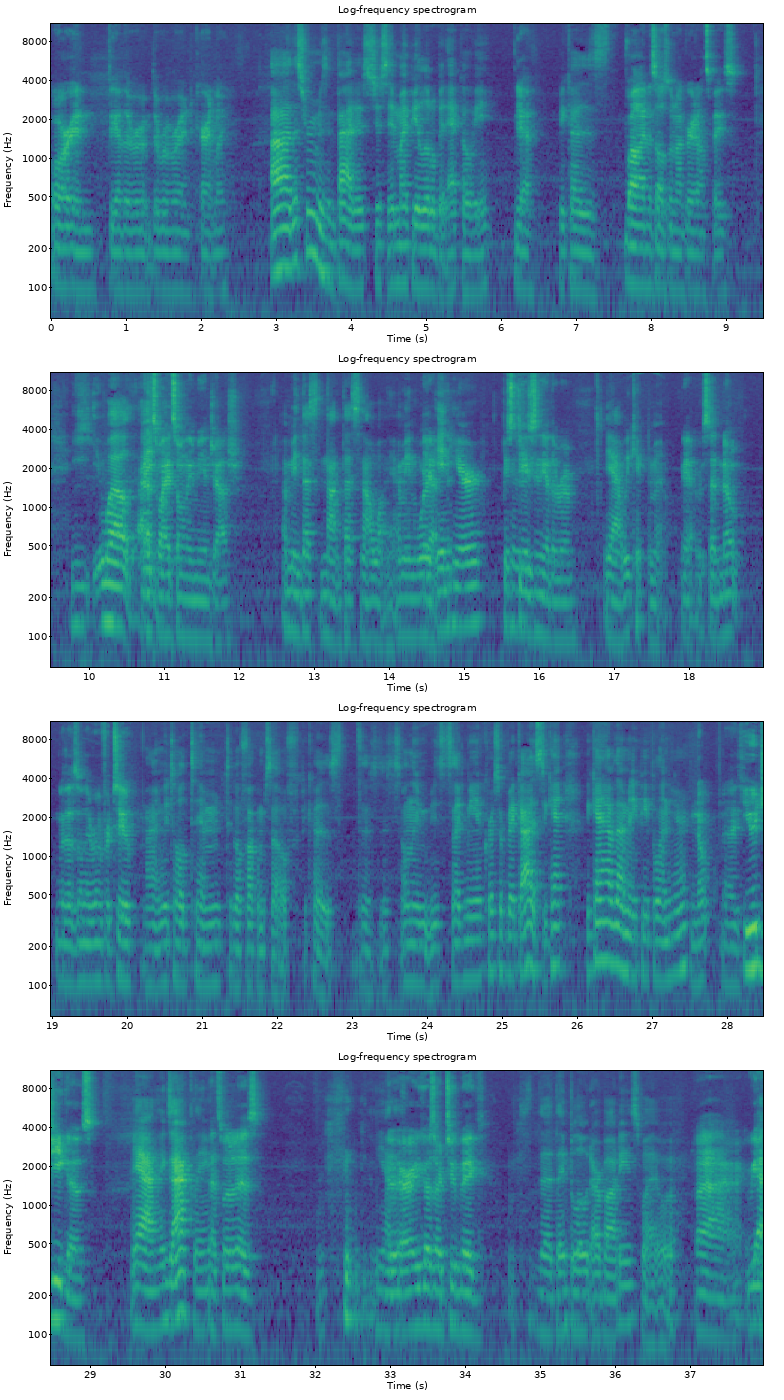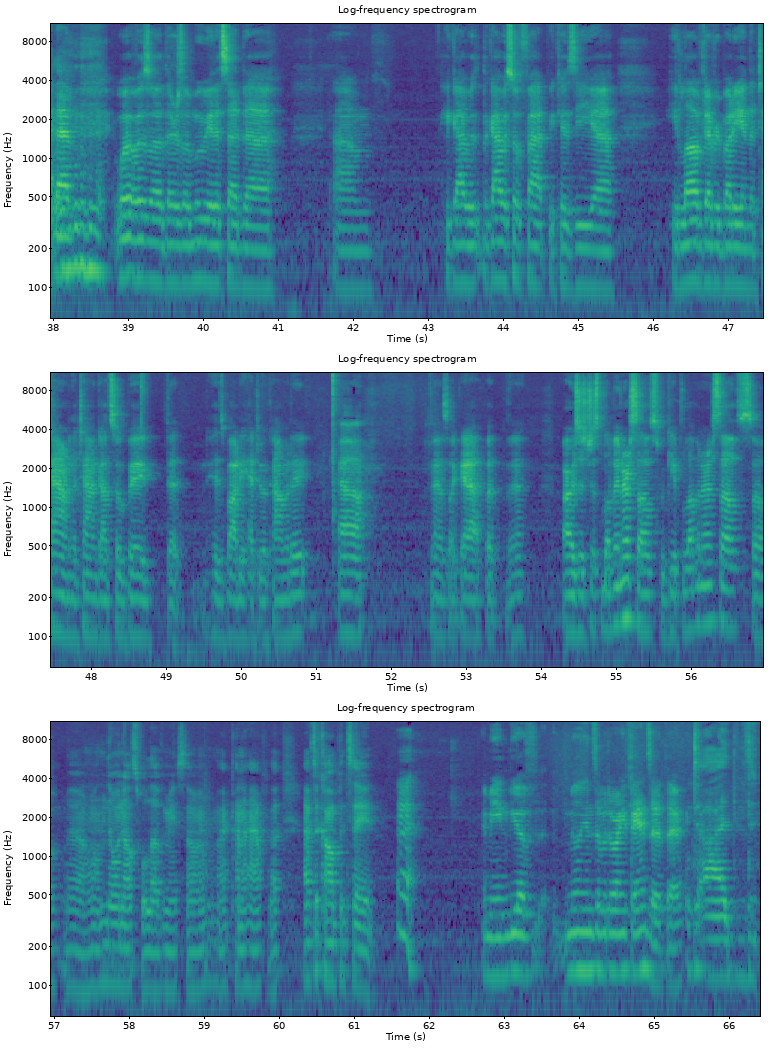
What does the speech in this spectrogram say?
Or in the other room, the room we're in currently. Uh, this room isn't bad. It's just it might be a little bit echoey Yeah. because Well, and it's also not great on space. y- well, I That's why it's only me and Josh. I mean that's not that's not why. I mean we're Yeah. in here because Steve's in the other room. yeah we kicked him out. Yeah, we said nope. Well, There's only room for two. And we told Tim to go fuck himself because it's only it's like me and Chris are big guys. You can't you can't have that many people in here. Nope. Uh, huge egos. Yeah, exactly. That's what it is. yeah, Our egos are too big. That they bloat our bodies. Why? Uh, we had that. What was uh, there's a movie that said uh, um, he guy was the guy was so fat because he uh, he loved everybody in the town and the town got so big that his body had to accommodate. uh, And I was like, yeah, but uh, ours is just loving ourselves. We keep loving ourselves, so yeah, well, no one else will love me, so I kind of have to I have to compensate. eh. I mean, you have millions of adoring fans out there. I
